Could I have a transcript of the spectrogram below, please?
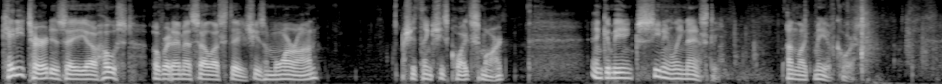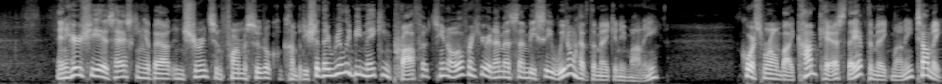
Katie Turd is a uh, host over at MSLSD. She's a moron. She thinks she's quite smart and can be exceedingly nasty. Unlike me, of course. And here she is asking about insurance and pharmaceutical companies. Should they really be making profits? You know, over here at MSNBC, we don't have to make any money. Of course, we're owned by Comcast. They have to make money. Tell me,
